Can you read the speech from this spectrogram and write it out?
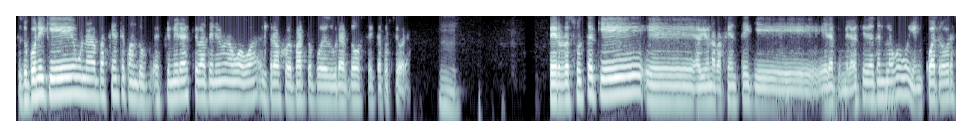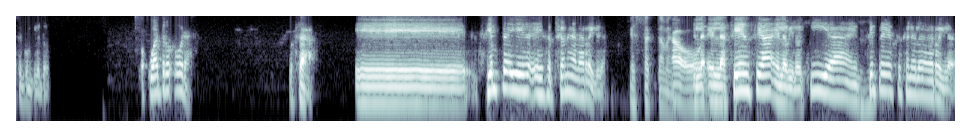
Se supone que una paciente cuando es primera vez que va a tener una guagua, el trabajo de parto puede durar 12, 14 horas. Mm. Pero resulta que eh, había una paciente que era primera vez que iba a tener la guagua y en cuatro horas se completó. Cuatro horas. O sea, eh, siempre hay excepciones a la regla. Exactamente. Ah, en, la, ciencia, en la biología, siempre hay excepciones a la regla.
